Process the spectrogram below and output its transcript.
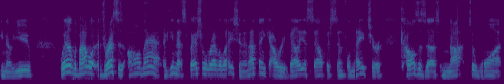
you know you. Well, the Bible addresses all that. Again, that special revelation. And I think our rebellious, selfish, sinful nature causes us not to want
